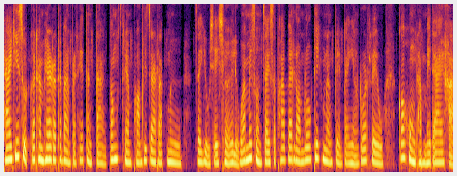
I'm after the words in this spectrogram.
ท้ายที่สุดก็ทำให้รัฐบาลประเทศต่างๆ ต้องเตรียมพร้อมที่จะรับมือ จะอยู่เฉยๆ หรือว่าไม่สนใจสภาพแวดล้อมโลกที่กำลังเปลี่ยนแปลงอย่างรวดเร็ว ก็คงทำไม่ได้ค่ะ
